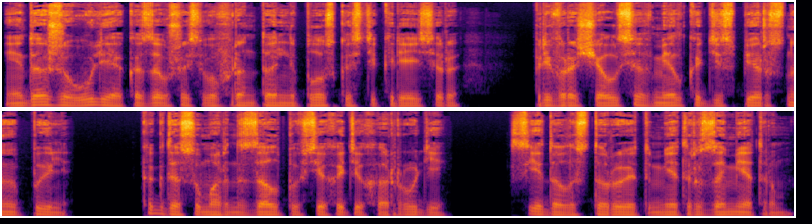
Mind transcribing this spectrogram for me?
И даже улей, оказавшись во фронтальной плоскости крейсера, превращался в мелкодисперсную пыль, когда суммарный залп всех этих орудий съедал астероид метр за метром,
